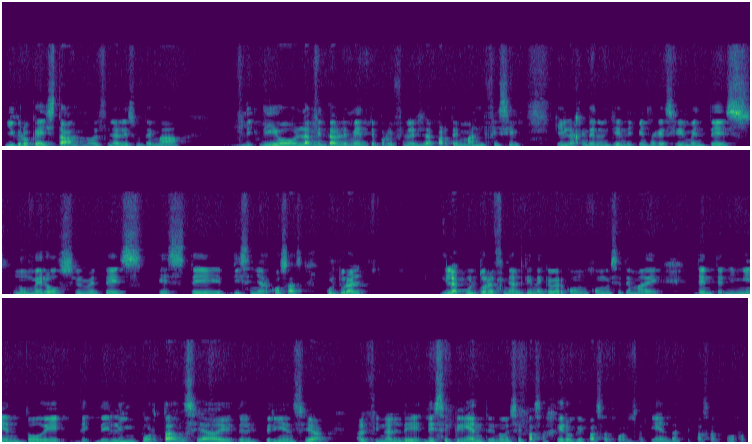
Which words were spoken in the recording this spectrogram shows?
Y creo que ahí está, ¿no? Al final es un tema, digo lamentablemente, porque al final es la parte más difícil, que la gente no entiende y piensa que simplemente es números, simplemente es este, diseñar cosas, cultural. Y la cultura al final tiene que ver con, ese tema de, entendimiento, de, la importancia de, la experiencia al final de, ese cliente, ¿no? Ese pasajero que pasa por nuestras tiendas, que pasa por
